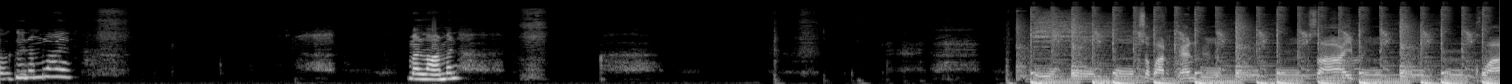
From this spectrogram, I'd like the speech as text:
อคือน้ำลายมันร้อนมัน โบกโบกโบกสะบัดแขนโบกโบกโบกซ้ายโบกโบกโบกขวา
